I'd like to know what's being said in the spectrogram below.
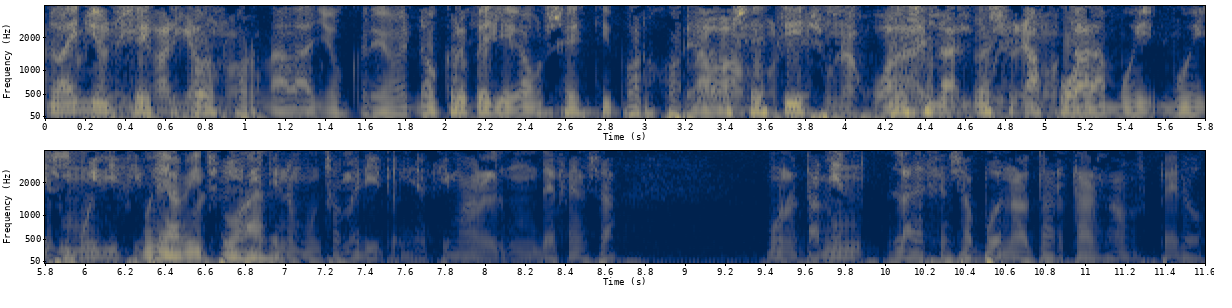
no hay ni un safety por jornada, yo creo. No creo que llegue a un safety por jornada. Vamos, un safety es una jugada, no es una, es no es una remota, jugada muy, muy, es muy, difícil muy habitual. Tiene mucho mérito y encima en defensa. Bueno, también la defensa puede anotar touchdowns, pero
